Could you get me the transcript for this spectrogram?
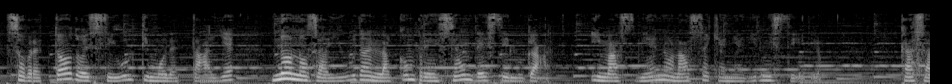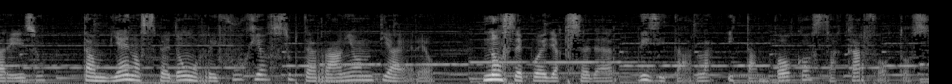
Sobre todo este último detalle no nos ayuda en la comprensión de este lugar y más bien no hace que añadir misterio. Casaresu también hospedó un refugio subterráneo antiaéreo. No se puede acceder, visitarla y tampoco sacar fotos.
